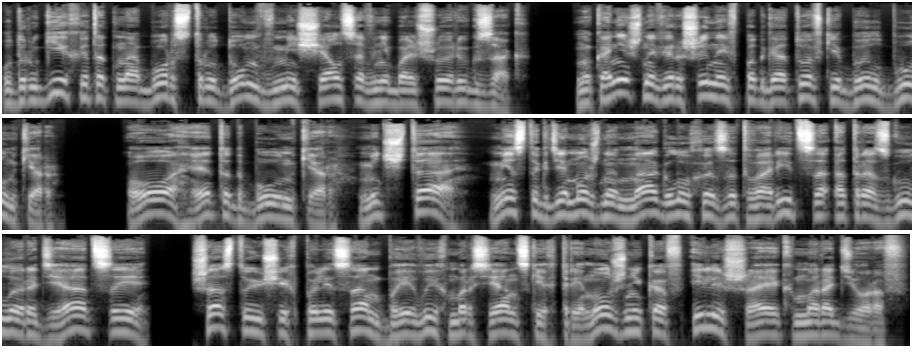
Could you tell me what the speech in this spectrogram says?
У других этот набор с трудом вмещался в небольшой рюкзак. Но, конечно, вершиной в подготовке был бункер, о, этот бункер. Мечта. Место, где можно наглухо затвориться от разгула радиации, шастающих по лесам боевых марсианских треножников или шаек-мародеров.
